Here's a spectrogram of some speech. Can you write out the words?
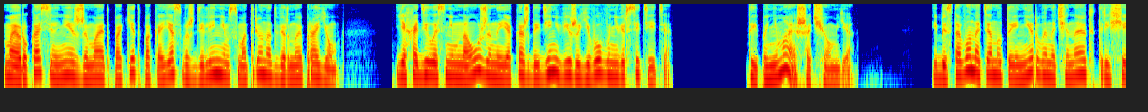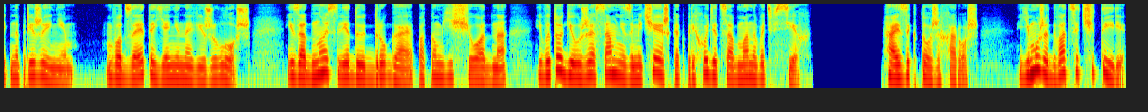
Моя рука сильнее сжимает пакет, пока я с вожделением смотрю на дверной проем. Я ходила с ним на ужин, и я каждый день вижу его в университете. Ты понимаешь, о чем я? И без того натянутые нервы начинают трещать напряжением. Вот за это я ненавижу ложь. Из одной следует другая, потом еще одна, и в итоге уже сам не замечаешь, как приходится обманывать всех. Айзек тоже хорош. Ему же 24.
